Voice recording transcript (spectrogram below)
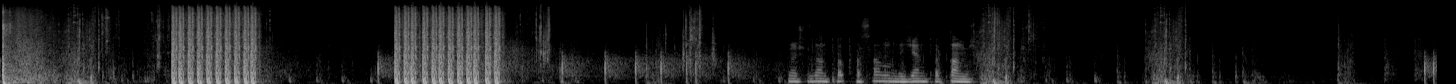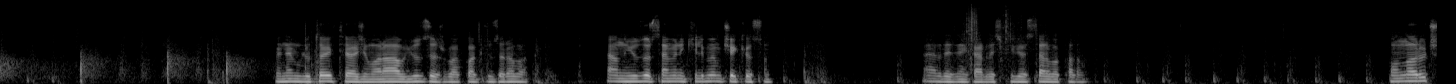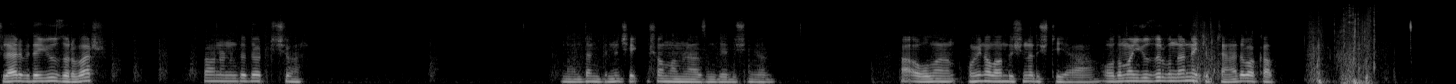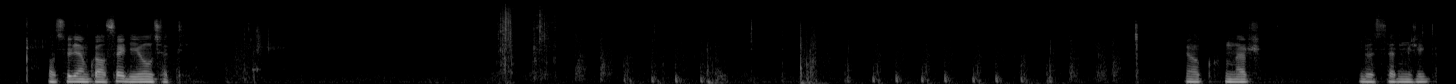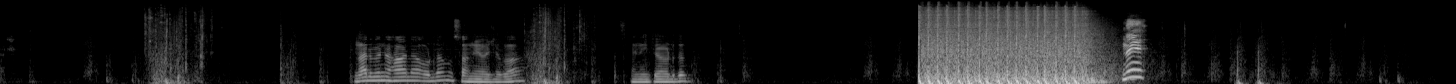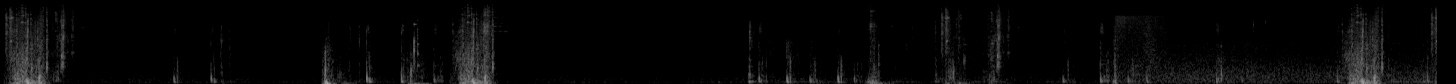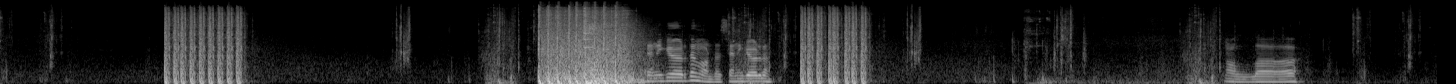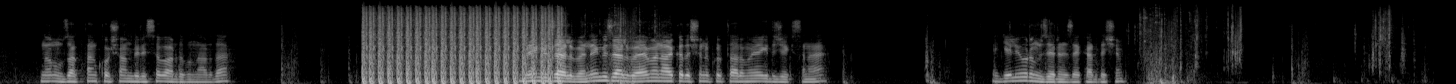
Şunu şuradan toplasam mı diyeceğim toplamış. Benim loot'a ihtiyacım var abi user bak bak user'a bak. Sen user sen benim kilimi mi çekiyorsun? Neredesin kardeş bir göster bakalım. Onlar üçler bir de user var. Şu an önümde 4 kişi var. Bunlardan birini çekmiş olmam lazım diye düşünüyorum. Ha oğlan oyun alan dışına düştü ya. O zaman user bunların ekipten hadi bakalım. Fasulyem kalsaydı iyi olacaktı. Yok bunlar göstermeyecekler. Bunlar beni hala orada mı sanıyor acaba? Seni gördüm. Ne? Seni gördüm orada, seni gördüm. Allah. Bundan uzaktan koşan birisi vardı bunlarda. Ne güzel be, ne güzel be. Hemen arkadaşını kurtarmaya gideceksin ha. E, geliyorum üzerinize kardeşim.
